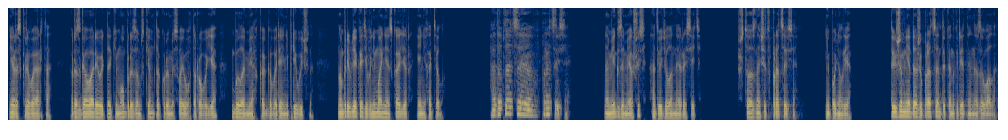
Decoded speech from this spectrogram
не раскрывая рта. Разговаривать таким образом с кем-то, кроме своего второго «я», было, мягко говоря, непривычно. Но привлекать внимание Скайлер я не хотел. «Адаптация в процессе», — на миг замявшись, ответила нейросеть. «Что значит «в процессе»?» — не понял я. Ты же мне даже проценты конкретные называла.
